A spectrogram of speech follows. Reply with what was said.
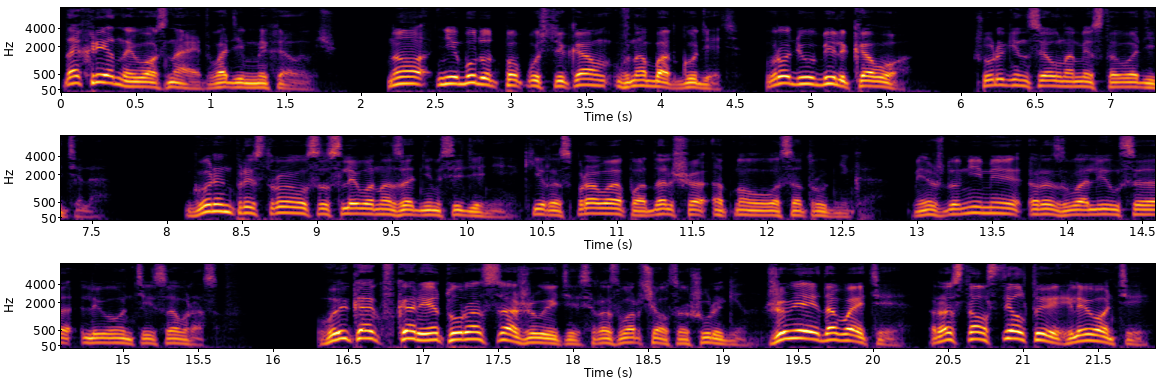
«Да хрен его знает, Вадим Михайлович. Но не будут по пустякам в набат гудеть. Вроде убили кого». Шурыгин сел на место водителя. Горин пристроился слева на заднем сиденье, Кира справа, подальше от нового сотрудника. Между ними развалился Леонтий Саврасов. «Вы как в карету рассаживаетесь», — разворчался Шурыгин. «Живее давайте! Растолстел ты, Леонтий!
